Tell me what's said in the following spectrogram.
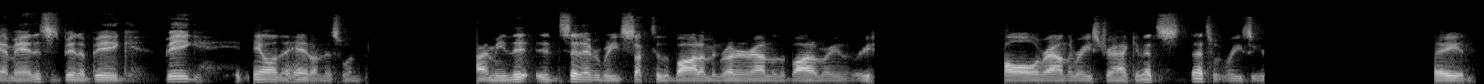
Yeah, man, this has been a big, big nail on the head on this one. I mean, it, instead of everybody sucked to the bottom and running around on the bottom or the race all around the racetrack, and that's that's what racing and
